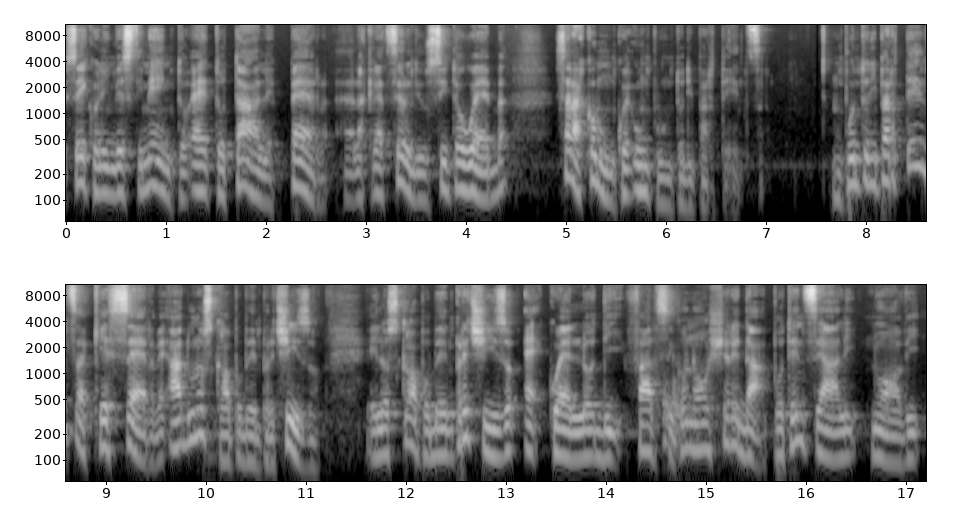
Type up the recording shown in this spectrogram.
se quell'investimento è totale per eh, la creazione di un sito web, sarà comunque un punto di partenza. Un punto di partenza che serve ad uno scopo ben preciso e lo scopo ben preciso è quello di farsi conoscere da potenziali nuovi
